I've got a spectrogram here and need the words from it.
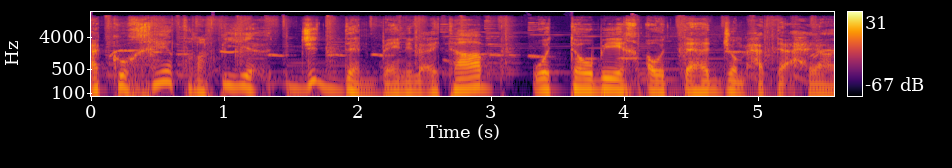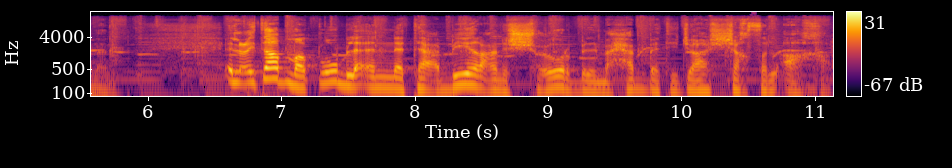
أكو خيط رفيع جدا بين العتاب والتوبيخ أو التهجم حتى أحيانا. العتاب مطلوب لأنه تعبير عن الشعور بالمحبة تجاه الشخص الآخر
